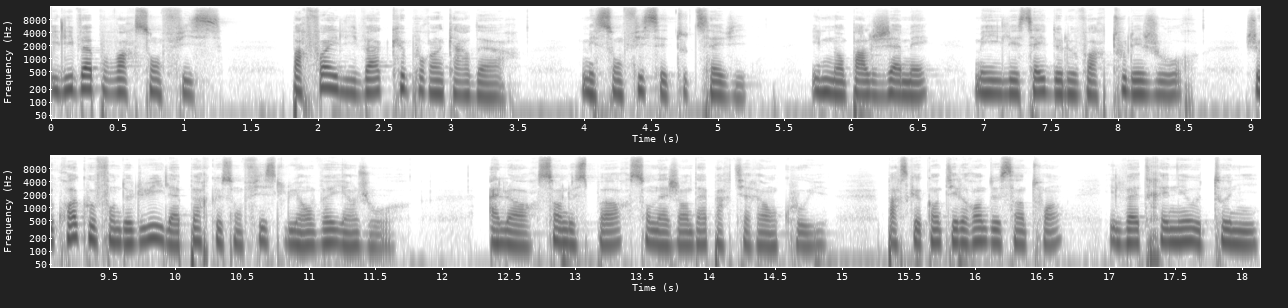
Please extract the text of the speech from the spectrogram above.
Il y va pour voir son fils. Parfois il y va que pour un quart d'heure. Mais son fils est toute sa vie. Il n'en parle jamais, mais il essaye de le voir tous les jours. Je crois qu'au fond de lui, il a peur que son fils lui en veuille un jour. Alors, sans le sport, son agenda partirait en couille. Parce que quand il rentre de Saint-Ouen, il va traîner au Tony,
